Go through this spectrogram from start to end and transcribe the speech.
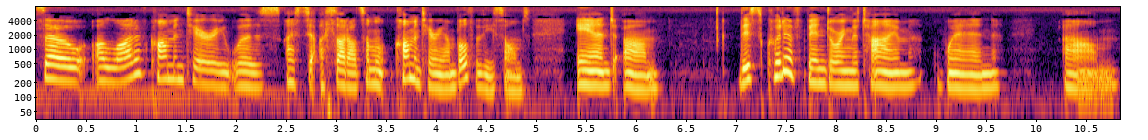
So a lot of commentary was I sought out some commentary on both of these psalms, and um, this could have been during the time when um,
